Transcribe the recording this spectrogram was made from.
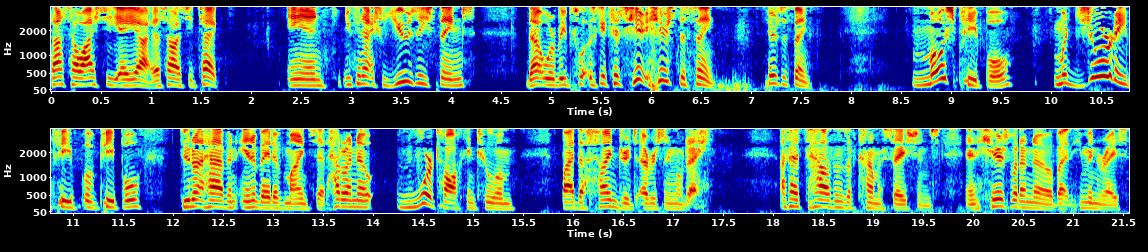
that's how I see AI. That's how I see tech. And you can actually use these things that would be, because here, here's the thing. Here's the thing. Most people, majority of people do not have an innovative mindset. How do I know? We're talking to them by the hundreds every single day. I've had thousands of conversations, and here's what I know about the human race.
